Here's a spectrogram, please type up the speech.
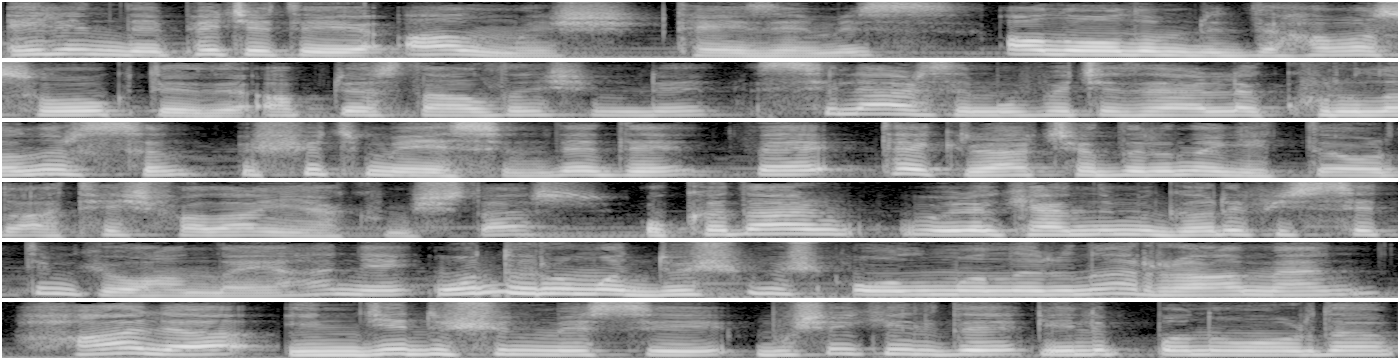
Elinde peçeteyi almış teyzemiz. Al oğlum dedi hava soğuk dedi. Abdest aldın şimdi. Silersin bu peçetelerle kurulanırsın. Üşütmeyesin dedi. Ve tekrar çadırına gitti. Orada ateş falan yakmışlar. O kadar böyle kendimi garip hissettim ki o anda yani. O duruma düşmüş olmalarına rağmen hala ince düşünmesi, bu şekilde gelip bana orada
